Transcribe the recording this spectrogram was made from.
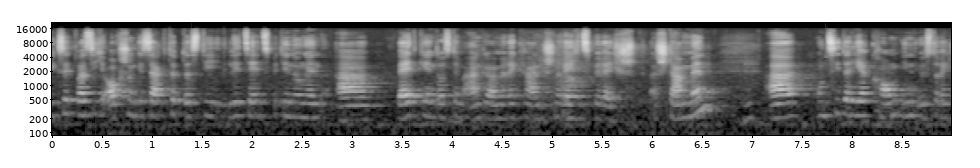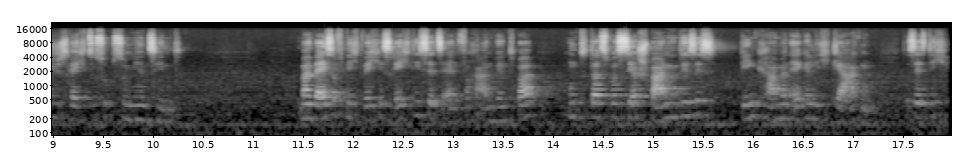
Wie gesagt, was ich auch schon gesagt habe, dass die Lizenzbedingungen weitgehend aus dem angloamerikanischen Rechtsbereich stammen und sie daher kaum in österreichisches Recht zu subsumieren sind man weiß oft nicht, welches Recht ist jetzt einfach anwendbar. Und das, was sehr spannend ist, ist, wen kann man eigentlich klagen? Das heißt, ich,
